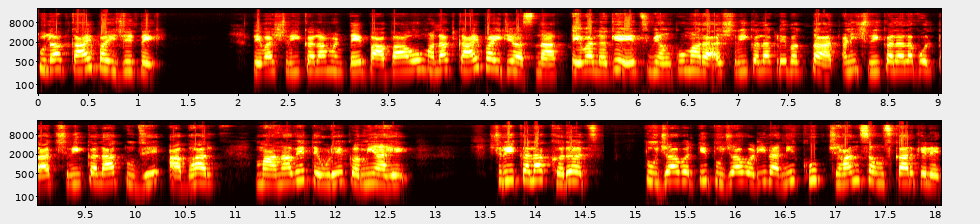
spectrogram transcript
तुला काय पाहिजे ते? तेव्हा श्रीकला म्हणते बाबा ओ मला काय पाहिजे असणार? तेव्हा लगेच व्यंकू महाराज श्रीकलाकडे बघतात आणि श्रीकलाला बोलतात श्रीकला तुझे आभार. मानावे तेवढे कमी आहे. श्रीकला खरंच तुझ्यावरती तुझ्या वडिलांनी खूप छान संस्कार केलेत.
